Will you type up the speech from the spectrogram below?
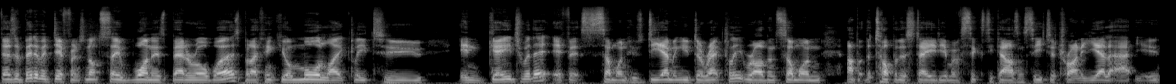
there's a bit of a difference. Not to say one is better or worse, but I think you're more likely to engage with it if it's someone who's DMing you directly rather than someone up at the top of the stadium of 60,000 seater trying to yell it at you,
